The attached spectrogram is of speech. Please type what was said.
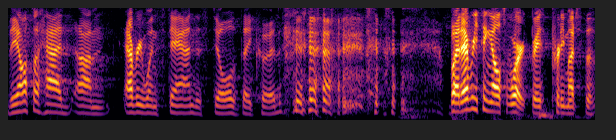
They also had um, everyone stand as still as they could. but everything else worked pretty much the,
